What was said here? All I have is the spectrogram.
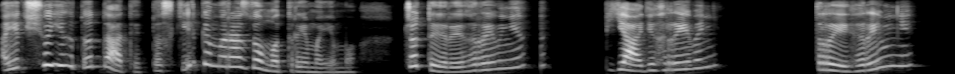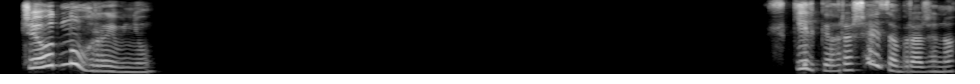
А якщо їх додати, то скільки ми разом отримаємо? 4 гривні, 5 гривень, 3 гривні чи 1 гривню? Скільки грошей зображено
